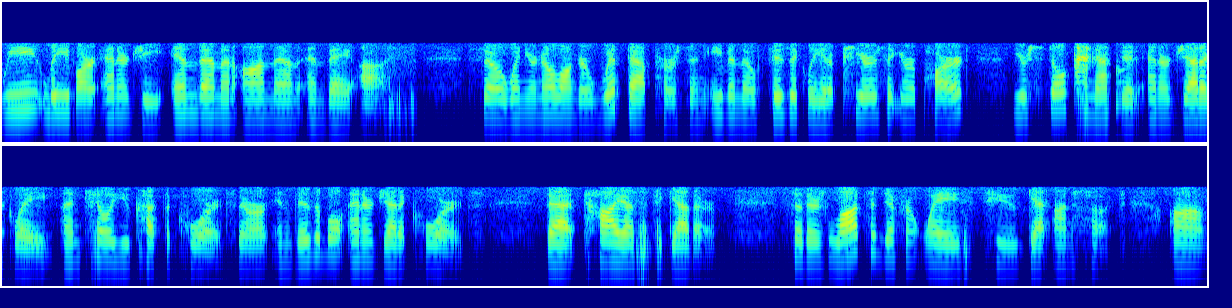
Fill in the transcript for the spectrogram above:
we leave our energy in them and on them and they us. So, when you're no longer with that person, even though physically it appears that you're apart, you're still connected energetically until you cut the cords. There are invisible energetic cords that tie us together. So there's lots of different ways to get unhooked. Um,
